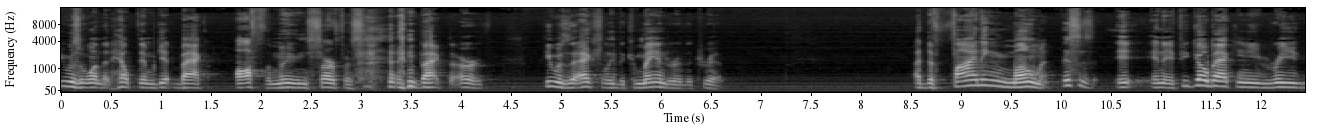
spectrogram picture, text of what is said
he was the one that helped them get back off the moon's surface and back to Earth. He was actually the commander of the trip. A defining moment. This is, it, and if you go back and you read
